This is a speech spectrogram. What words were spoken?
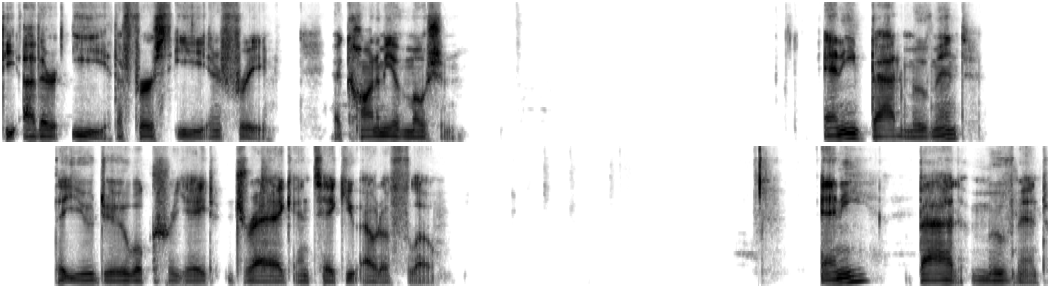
The other E, the first E in free, economy of motion. Any bad movement that you do will create drag and take you out of flow. any bad movement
